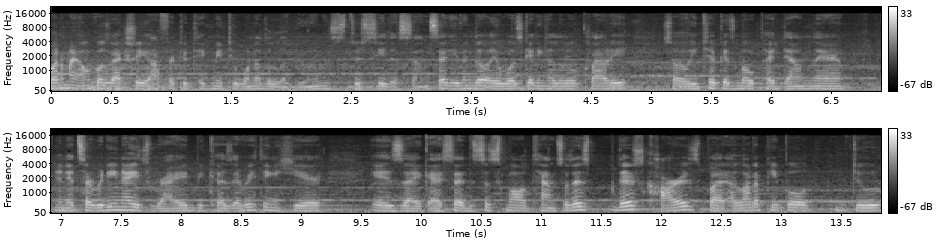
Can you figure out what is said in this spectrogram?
One of my uncles actually offered to take me to one of the lagoons to see the sunset, even though it was getting a little cloudy. So he took his moped down there, and it's a really nice ride because everything here is like I said, it's a small town. So there's there's cars, but a lot of people do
